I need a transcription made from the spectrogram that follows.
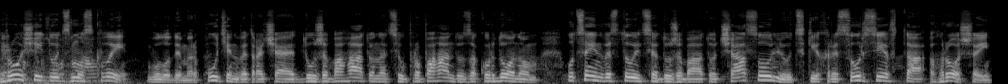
Гроші йдуть з Москви. Володимир Путін витрачає дуже багато на цю пропаганду за кордоном. У це інвестується дуже багато часу, людських ресурсів та грошей.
